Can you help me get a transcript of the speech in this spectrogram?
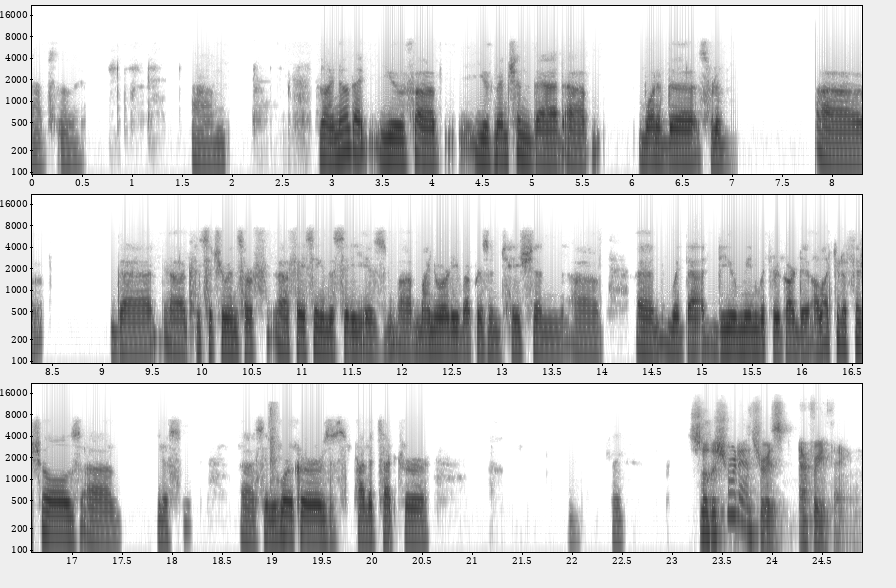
Absolutely. Um, so I know that you've uh, you've mentioned that uh, one of the sort of uh, that uh, constituents are uh, facing in the city is uh, minority representation. Uh, and with that, do you mean with regard to elected officials, uh, you know, uh, city workers, private sector? Like, so the short answer is everything.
